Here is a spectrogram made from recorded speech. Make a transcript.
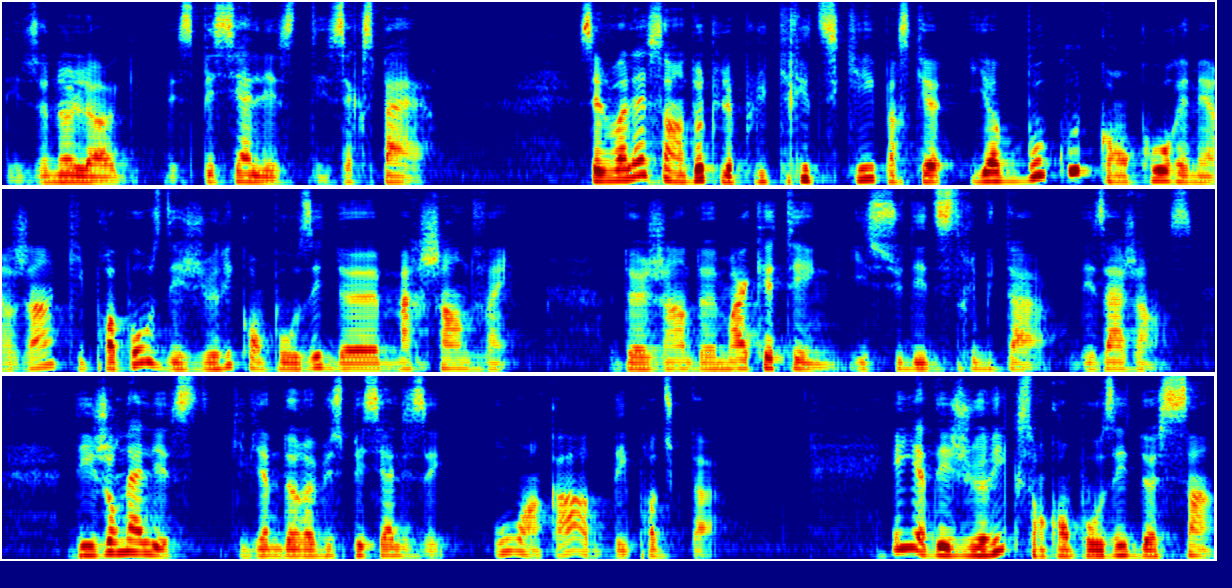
des œnologues, des spécialistes, des experts. C'est le volet sans doute le plus critiqué parce qu'il y a beaucoup de concours émergents qui proposent des jurys composés de marchands de vin, de gens de marketing issus des distributeurs, des agences, des journalistes qui viennent de revues spécialisées ou encore des producteurs. Et il y a des jurys qui sont composés de 100,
